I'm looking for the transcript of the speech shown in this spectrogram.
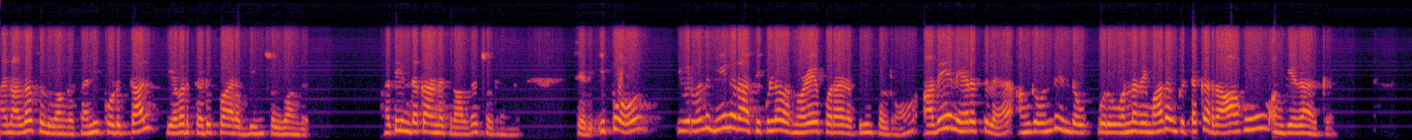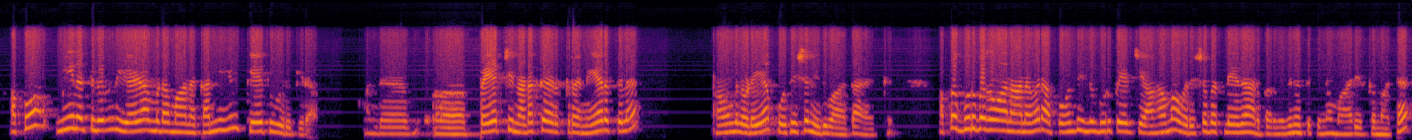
அதனாலதான் சொல்லுவாங்க சனி கொடுத்தால் எவர் தடுப்பார் அப்படின்னு சொல்லுவாங்க. அது இந்த காரணத்தினாலதான் சொல்றாங்க. சரி இப்போ இவர் வந்து மீன ராசிக்குள்ள அவர் நுழைய போறார் அப்படின்னு சொல்றோம். அதே நேரத்துல அங்க வந்து இந்த ஒரு ஒன்னரை மாதம் கிட்டக்க ராகுவும் அங்கேதான் இருக்கு. அப்போ மீனத்திலிருந்து ஏழாம் இடமான கன்னியில் கேது இருக்கிறார். அந்த ஆஹ், பெயர்ச்சி நடக்க இருக்கிற நேரத்துல அவங்களுடைய பொசிஷன் இதுவாக தான் இருக்கு. அப்ப குரு பகவான் ஆனவர் அப்போ வந்து இன்னும் குரு பயிற்சி ஆகாம அவர் ரிஷபத்திலே தான் இருப்பார். மிதுனத்துக்கு இன்னும் மாறி இருக்க மாட்டார்.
